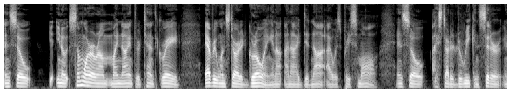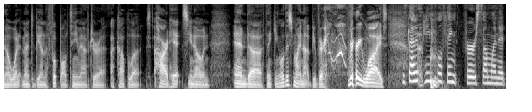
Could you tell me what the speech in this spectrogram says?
and so you know, somewhere around my ninth or tenth grade, everyone started growing, and I, and I did not. I was pretty small, and so I started to reconsider, you know, what it meant to be on the football team after a, a couple of hard hits, you know, and and uh, thinking, well, this might not be very very wise. Was that a painful thing for someone at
